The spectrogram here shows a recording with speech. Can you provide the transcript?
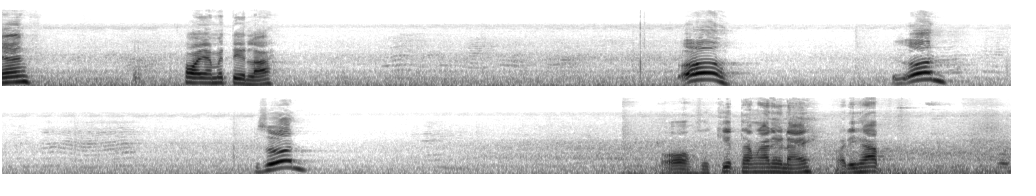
ยังพ่อยังไม่ตื่นเหรอเออพี่ซุนพี่ซุนโอ้สกิดทำงานอยู่ไหนสวัสดีครับคน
